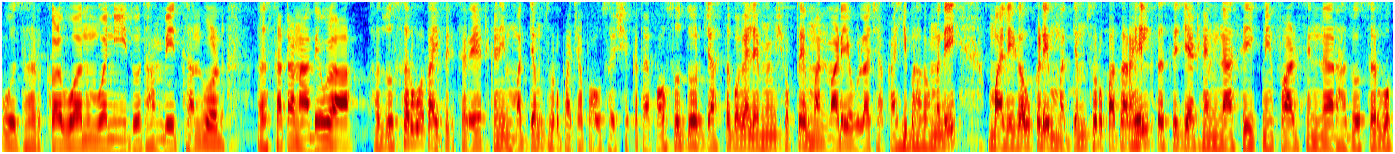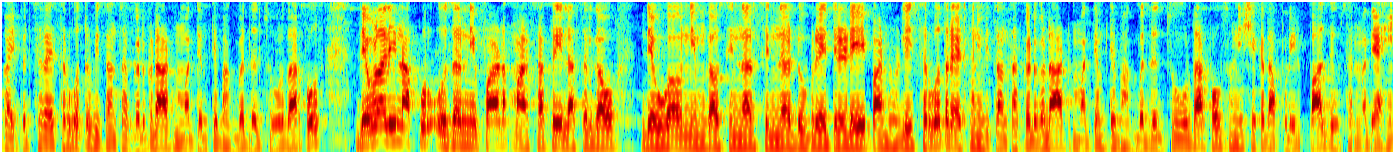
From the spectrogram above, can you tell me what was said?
ओझर कळवण वणी दोधांबे चांदवड सटाणा देवळा हा जो सर्व काही परिसर आहे या ठिकाणी मध्यम स्वरूपाच्या पावसाची शक्यता आहे. पावसाचा जोर जास्त बघायला मिळू शकतोय. मनमाड येवलाच्या काही भागामध्ये मालेगावकडे मध्यम स्वरूपाचा राहील. तसेच या ठिकाणी नाशिक निफाड सिन्नर हा जो सर्व काही परिसर आहे सर्वत्र विजांचा गडगडाट मध्यम ते भाग बदलत जोरदार पाऊस. देवळाली नागपूर ओझर निफाड माळसाखरी लासलगाव देवगाव निमगाव सिन्नर सिन्नर डुबरे तिरडे पांढुर्ली सर्वत्र या ठिकाणी विजांचा गडगडाट मध्यम ते भाग बदलत जोरदार पाऊस होण्याची शक्यता पुढील पाच दिवसांमध्ये आहे.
